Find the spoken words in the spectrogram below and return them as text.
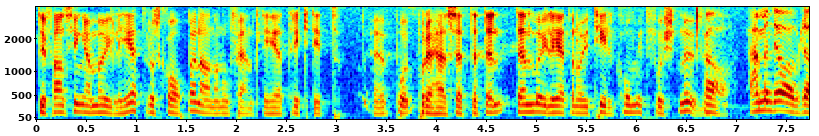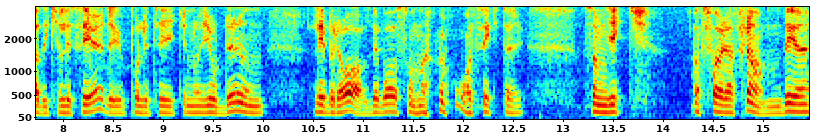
det fanns ju inga möjligheter att skapa en annan offentlighet riktigt eh, på, på det här sättet. Den, den möjligheten har ju tillkommit först nu. Ja. ja, men det avradikaliserade ju politiken och gjorde den liberal. Det var sådana åsikter som gick att föra fram. Det,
